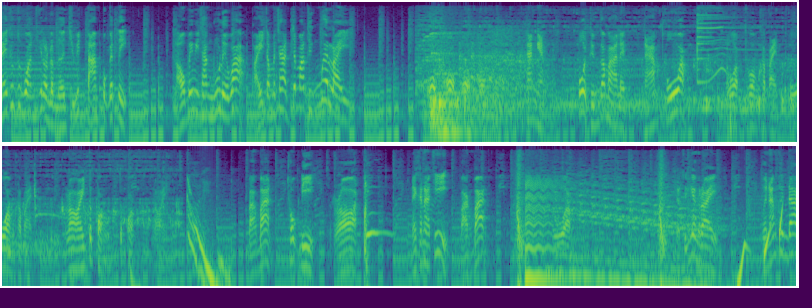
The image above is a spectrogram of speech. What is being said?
ในทุกๆวันที่เราดำเนินชีวิตตามปกติ เราไม่มีทางรู้เลยว่าภัยธรรมชาติจะมาถึงเมื่อไหร่โอ้โหนั่นไงพูดถึงก็มาเลย น้ำท่วมท่วมท่วมเข้าไปท่วมเข้าไปลอยตุ๊ป่องตุ๊ป่องลอย บางบ้านโชคดีรอด ในขณะที่บางบ้านท่วมจะถึงอย่างไรเมื่อน้ำขึ้นได้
